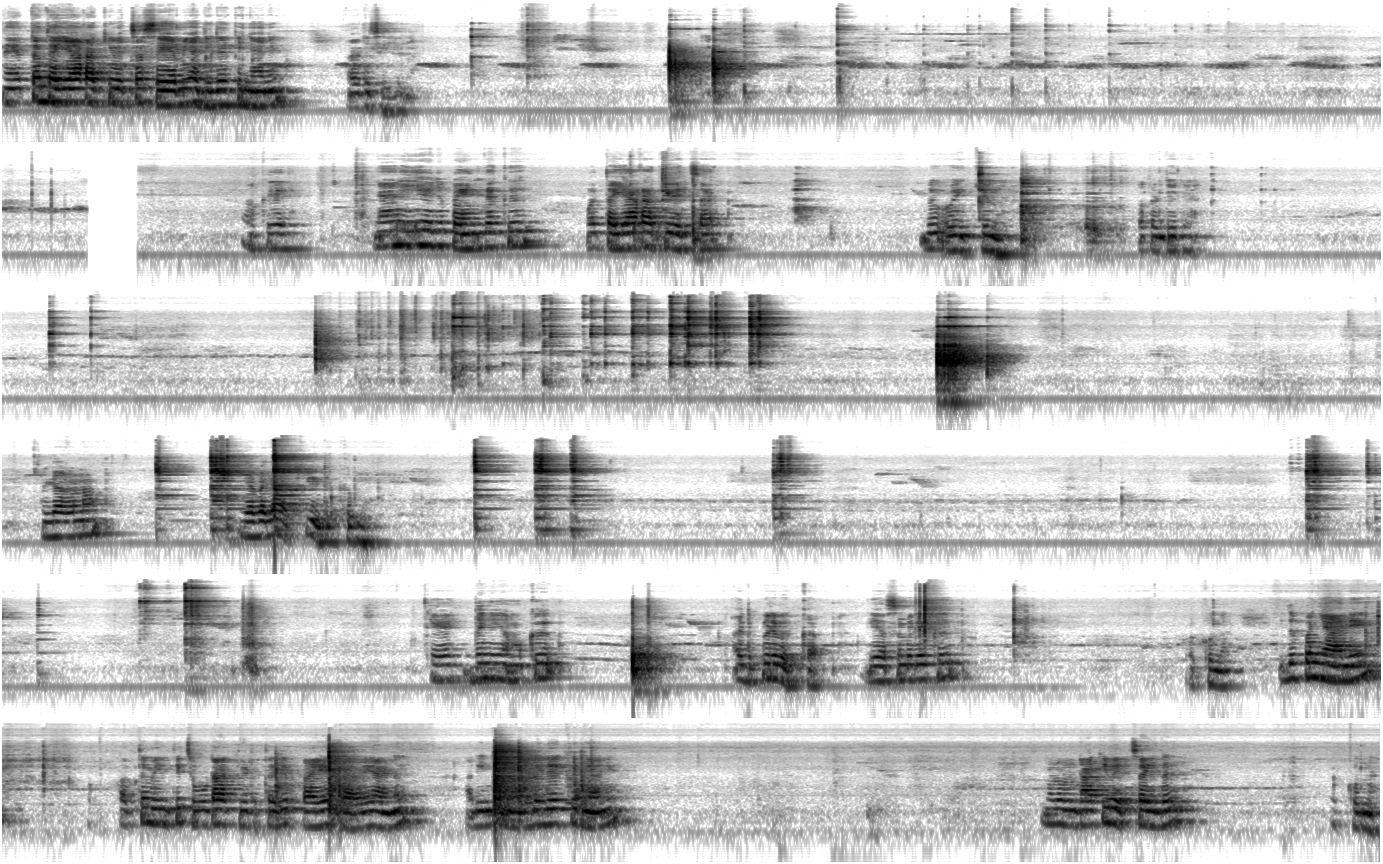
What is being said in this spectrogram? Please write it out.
നേരത്തെ തയ്യാറാക്കി വെച്ച സേമിയ അതിലേക്ക് ഞാൻ ആഡ് ചെയ്യുന്നു. ഓക്കെ. ഞാൻ ഈ ഒരു പാനിലേക്ക് തയ്യാറാക്കി വെച്ച ഇത് ഒഴിക്കുന്നു. കണ്ടില്ലേ? നല്ലോണം ലെവലാക്കി ഓക്കെ ഇതിനി നമുക്ക് അടുപ്പിൽ വെക്കാം. ഗ്യാസുമ്പിലേക്ക് വെക്കുന്നു. ഇതിപ്പോൾ ഞാൻ പത്ത് മിനിറ്റ് ചൂടാക്കിയെടുത്തൊരു പഴയ കായാണ് അതിന്റെ മുകളിലേക്ക് ഞാൻ നമ്മൾ ഉണ്ടാക്കി വെച്ച ഇത് വെക്കുന്നു.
